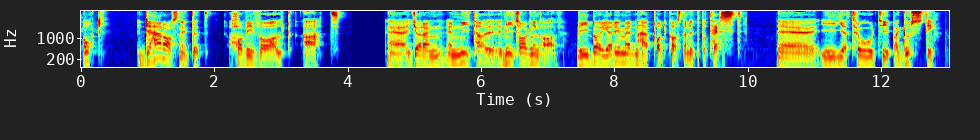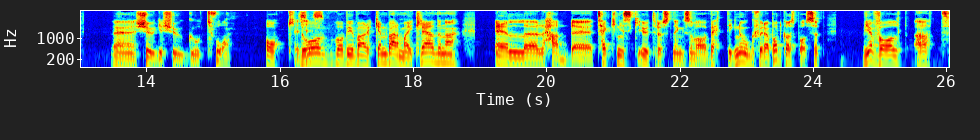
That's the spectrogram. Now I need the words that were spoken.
och det här avsnittet har vi valt att uh, göra en, en nyta nytagning av. Vi började ju med den här podcasten lite på test uh, i, jag tror, typ augusti uh, eh, 2022. Och Precis. då var vi varken varma i kläderna eller hade teknisk utrustning som var vettig nog för era podcast på. Så vi har valt att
